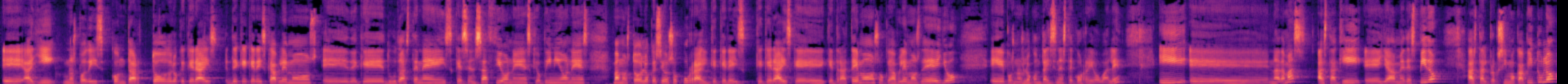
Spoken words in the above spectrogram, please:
Eh, allí nos podéis contar todo lo que queráis, de qué queréis que hablemos, eh, de qué dudas tenéis, qué sensaciones, qué opiniones, vamos, todo lo que se os ocurra y que queréis que, queráis que, tratemos o que hablemos de ello, eh, pues nos lo contáis en este correo, ¿vale? Y nada más, hasta aquí ya me despido. Hasta el próximo capítulo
